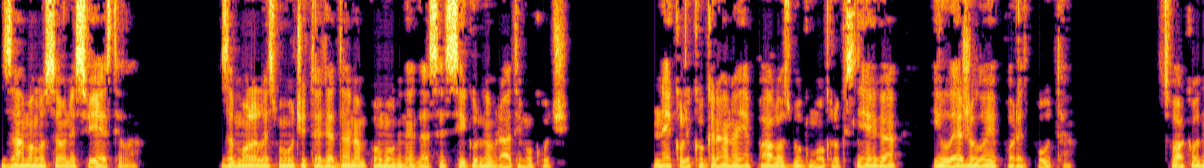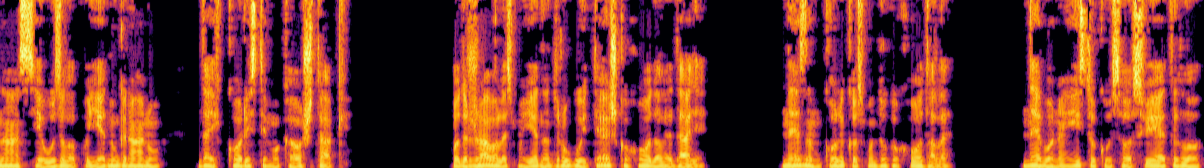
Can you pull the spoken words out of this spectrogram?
zamalo se svijestila. Zamolili smo učitelja da nam pomogne da se sigurno vratimo kući. Nekoliko grana je palo zbog mokrog snijega i ležalo je pored puta. Svaka od nas je uzela po jednu granu da ih koristimo kao štake. Podržavale smo jedna drugu i teško hodale dalje. Ne znam koliko smo dugo hodale. Nebo na istoku se osvijetlilo,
